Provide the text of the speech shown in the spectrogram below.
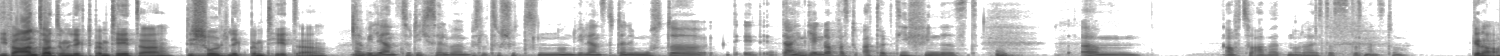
die Verantwortung liegt beim Täter, die Schuld liegt beim Täter. Ja, Wie lernst du dich selber ein bisschen zu schützen und wie lernst du deine Muster dahingehend auch, was du attraktiv findest, Oh. ähm, aufzuarbeiten, oder ist das, das meinst du? Genau.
